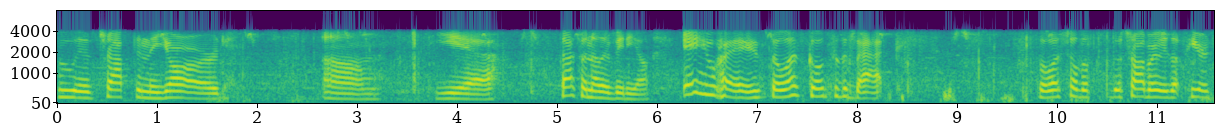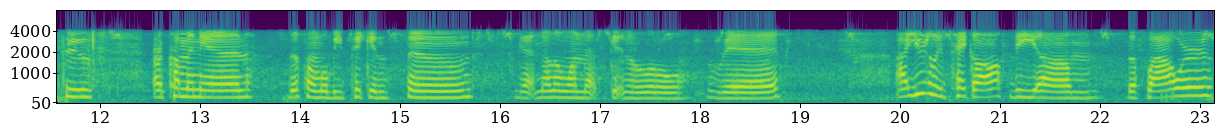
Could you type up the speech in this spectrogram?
who is trapped in the yard. Um, yeah, that's another video. Anyway, so let's go to the back. So let's show the, the strawberries up here too are coming in. This one will be picking soon. Got another one that's getting a little red. I usually take off the um, the flowers,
